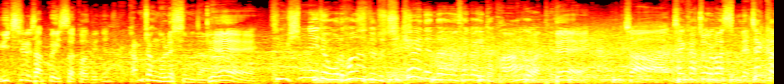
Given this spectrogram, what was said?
위치를 잡고 있었거든요. 깜짝 놀랐습니다. 네. 팀 심리적으로 선수들도 지켜야 된다는 생각이 더 강한 것 같아요. 네. 자, 체카 쪽을 봤습니다. 체카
